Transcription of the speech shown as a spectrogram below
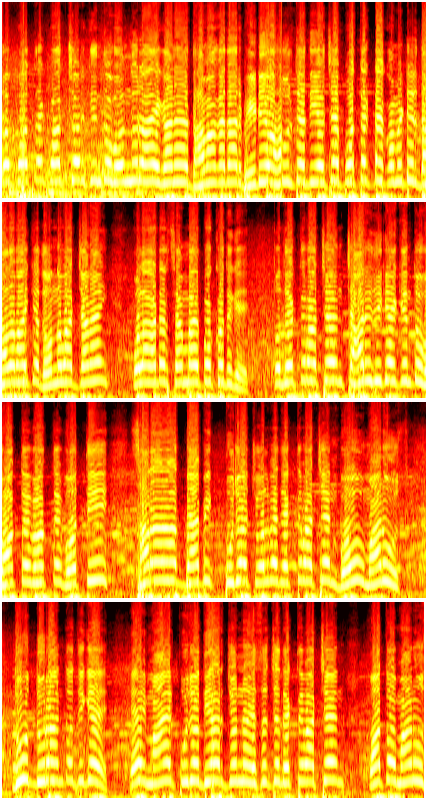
তো প্রত্যেক বছর কিন্তু বন্ধুরা এখানে ধামাকাদার ভিডিও তুলতে দিয়েছে। প্রত্যেকটা কমিটির দাদাভাইকে ধন্যবাদ জানাই কোলাঘাটের শ্যামভাইয়ের পক্ষ থেকে। তো দেখতে পাচ্ছেন, চারিদিকে কিন্তু ভক্ত ভক্তে ভর্তি। সারা রাত ব্যাপী পুজো চলবে, দেখতে পাচ্ছেন বহু মানুষ। দূর দূরান্ত থেকে এই মায়ের পুজো দেওয়ার জন্য এসেছে, দেখতে পাচ্ছেন কত মানুষ।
